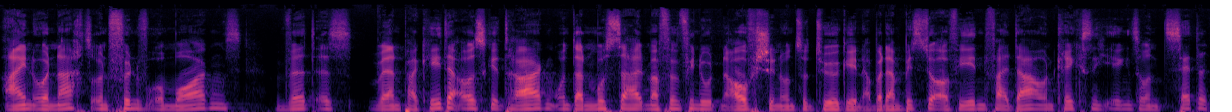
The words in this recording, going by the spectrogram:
1 Uhr nachts und 5 Uhr morgens wird es, werden Pakete ausgetragen und dann musst du halt mal fünf Minuten aufstehen und zur Tür gehen. Aber dann bist du auf jeden Fall da und kriegst nicht irgendeinen so Zettel.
